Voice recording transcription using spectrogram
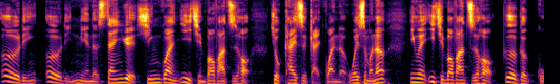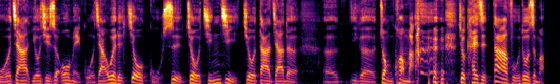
二零二零年的三月新冠疫情爆发之后，就开始改观了。为什么呢？因为疫情爆发之后，各个国家，尤其是欧美国家，为了救股市、救经济、救大家的。呃，一个状况嘛，就开始大幅度什么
